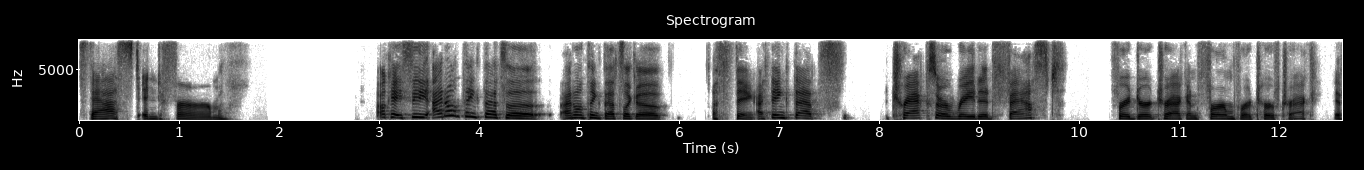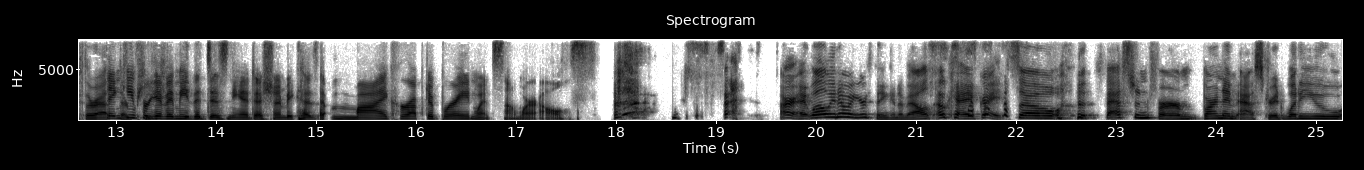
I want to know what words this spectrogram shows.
Fast and firm. Okay, see, I don't think that's a I don't think that's like a a thing. I think that's tracks are rated fast for a dirt track and firm for a turf track if they're at Thank you peak. for giving me the Disney edition because my corrupted brain went somewhere else. All right. Well, we know what you're thinking about. Okay, great. so fast and firm, barn name Astrid. What do you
